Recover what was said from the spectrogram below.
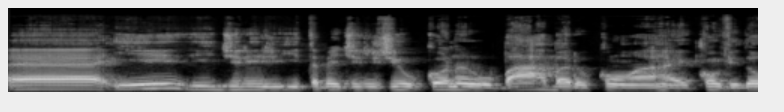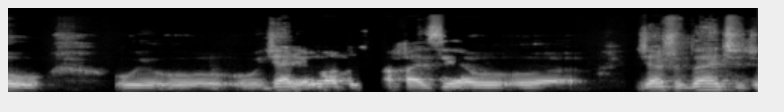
é, e, e, dirigi, e, também dirigiu Conan o Bárbaro, com a, convidou o, o, o Jerry Lopez para fazer o, o, de ajudante de,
